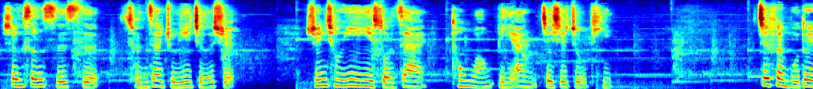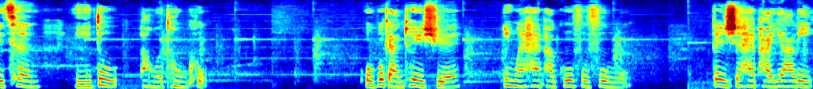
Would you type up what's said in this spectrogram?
生生死死、存在主义哲学。寻求意义所在，通往彼岸这些主题，这份不对称一度让我痛苦。我不敢退学，因为害怕辜负父母，更是害怕压力，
